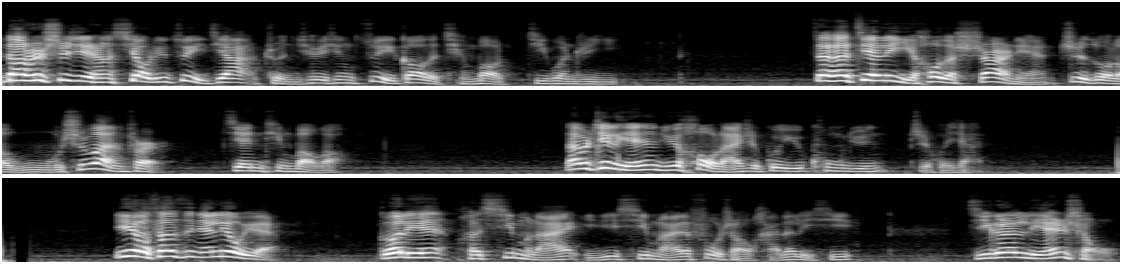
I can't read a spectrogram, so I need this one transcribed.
当时世界上效率最佳、准确性最高的情报机关之一。在他建立以后的十二年，制作了五十万份监听报告。那么，这个研究局后来是归于空军指挥下的。一九三四年六月，格林和希姆莱以及希姆莱的副手海德里希几个人联手，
